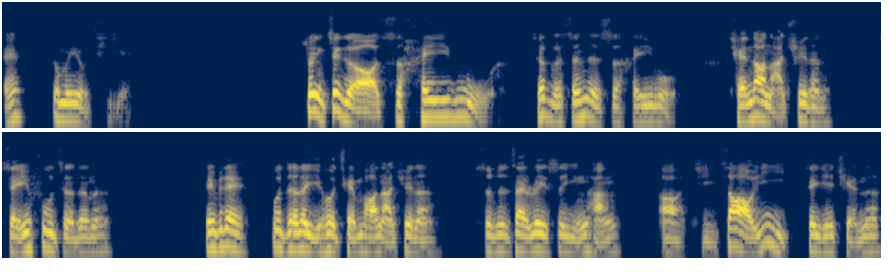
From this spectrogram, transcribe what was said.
哎，都没有提。所以这个哦是黑幕啊，这个真的是黑幕，钱到哪去了呢？谁负责的呢？对不对？负责了以后，钱跑哪去了？是不是在瑞士银行啊？几兆亿这些钱呢？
